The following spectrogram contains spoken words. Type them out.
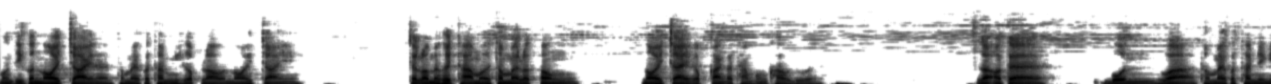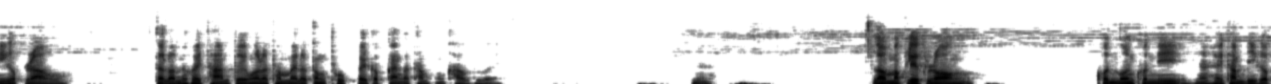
บางทีก็น้อยใจนะทำไมก็ทำอย่างนี้กับเราน้อยใจ แต่เราไม่ค่อยถามว่าทำไมเราต้องน้อยใจกับการกระทำของเขาด้วย เราเอาแต่บ่นว่าทำไมก็ทำอย่างนี้กับเรา แต่เราไม่ค่อยถามตัวเองว่าเราทำไมเราต้องทุกข์ไปกับการกระทำของเขาด้วยนะเรามักเรียกร้อง คนโน้นคนนี้นะให้ทำดีกับ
